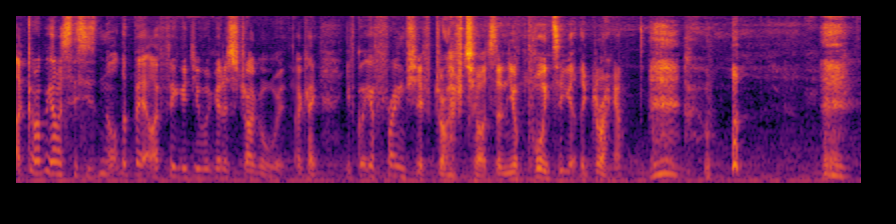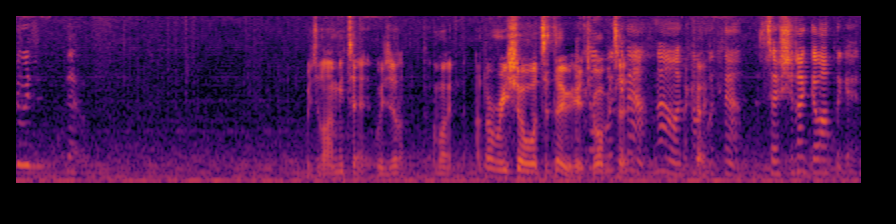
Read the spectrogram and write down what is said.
I've got to be honest, this is not the bit I figured you were going to struggle with. Okay, you've got your frame shift drive charged and you're pointing at the ground. Was, no. would you like me to? Would you? Like, am I, I'm not really sure what to do here. I Do you want me to? out. No, I can't Okay. work it out. So should I go up again?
